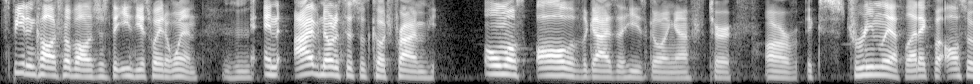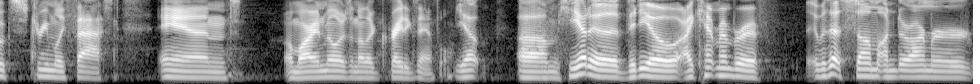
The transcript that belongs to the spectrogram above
speed in college football is just the easiest way to win. Mm-hmm. And I've noticed this with Coach Prime. Almost all of the guys that he's going after are extremely athletic, but also extremely fast. And Omarion Miller is another great example. Yep. Um, he had a video. I can't remember if it was at some Under Armour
